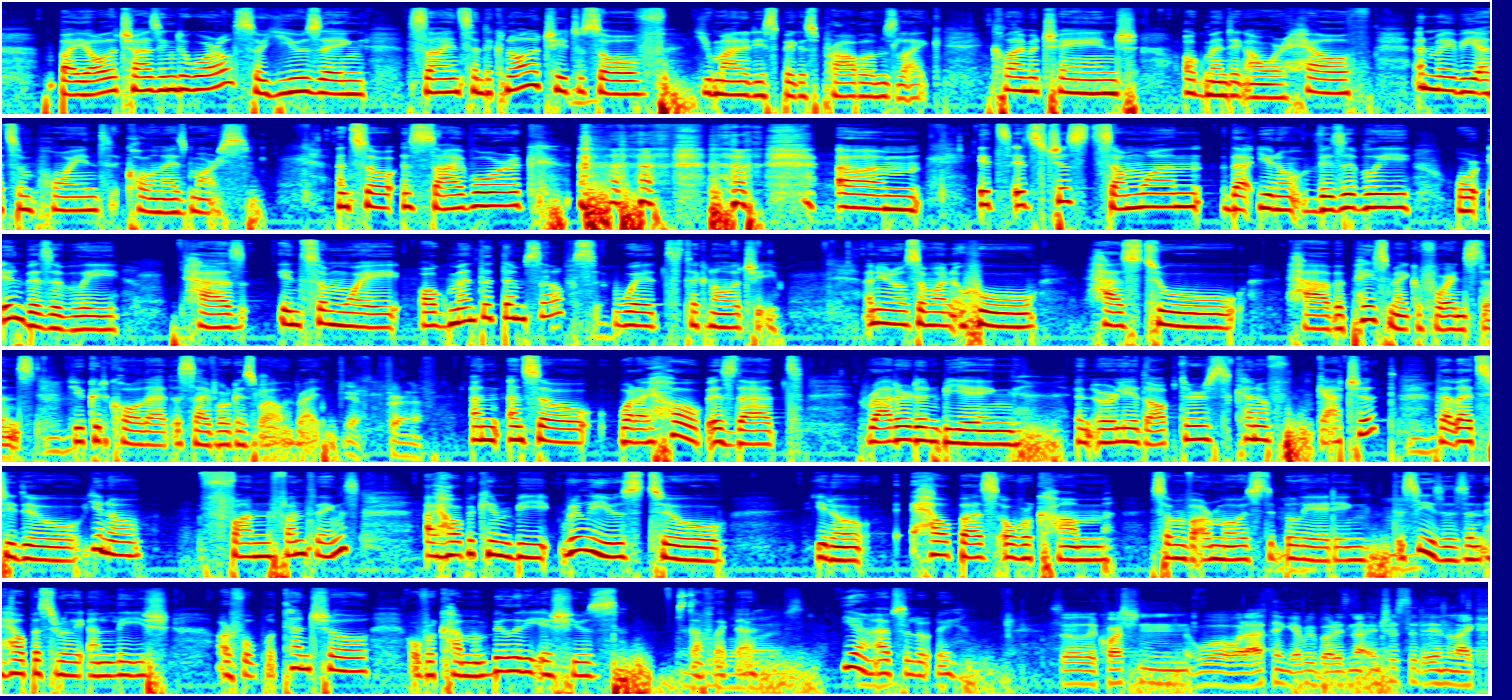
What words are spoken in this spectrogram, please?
biologizing the world, so using science and technology to mm-hmm. solve humanity's biggest problems like climate change, augmenting our health, and maybe at some point colonize Mars. And so a cyborg, um, it's it's just someone that you know visibly or invisibly has in some way augmented themselves with technology, and you know someone who has to have a pacemaker, for instance, mm-hmm. you could call that a cyborg as well, right? Yeah, fair enough. And and so what I hope is that rather than being an early adopters kind of gadget mm-hmm. that lets you do, you know, fun, fun things, I hope it can be really used to, you know, help us overcome some of our most mm-hmm. debilitating mm-hmm. diseases and help us really unleash our full potential, overcome mobility issues, stuff like that. Lives. Yeah, absolutely. So the question, what I think everybody's now interested in, like,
